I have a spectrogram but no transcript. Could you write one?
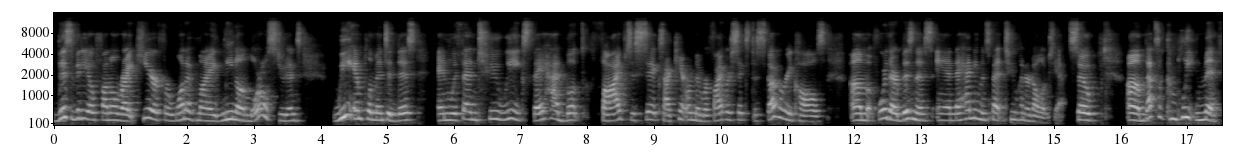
this video funnel right here for one of my Lean on Laurel students, we implemented this and within two weeks, they had booked five to six, I can't remember, five or six discovery calls um, for their business, and they hadn't even spent $200 yet. So um, that's a complete myth.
